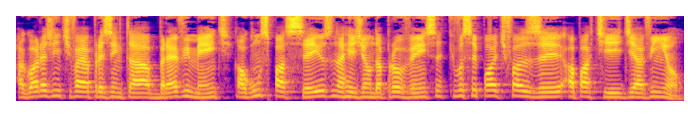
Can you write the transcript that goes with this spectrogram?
Agora a gente vai apresentar brevemente alguns passeios na região da Provença que você pode fazer a partir de Avignon.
